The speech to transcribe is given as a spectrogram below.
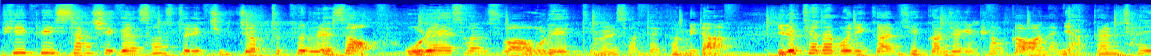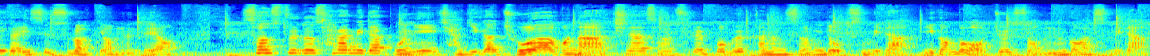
PFA 시상식은 선수들이 직접 투표를 해서 올해의 선수와 올해의 팀을 선택합니다. 이렇게 하다 보니까 객관적인 평가와는 약간 차이가 있을 수밖에 없는데요. 선수들도 사람이다 보니 자기가 좋아하거나 친한 선수를 뽑을 가능성이 높습니다. 이건 뭐 어쩔 수 없는 것 같습니다.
